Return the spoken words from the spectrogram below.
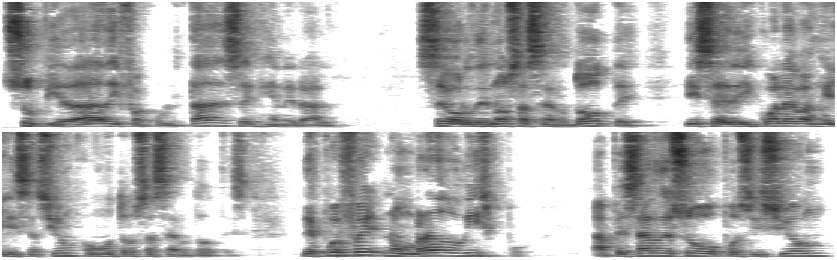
su piedad y facultades en general. Se ordenó sacerdote y se dedicó a la evangelización con otros sacerdotes. Después fue nombrado obispo, a pesar de su oposición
